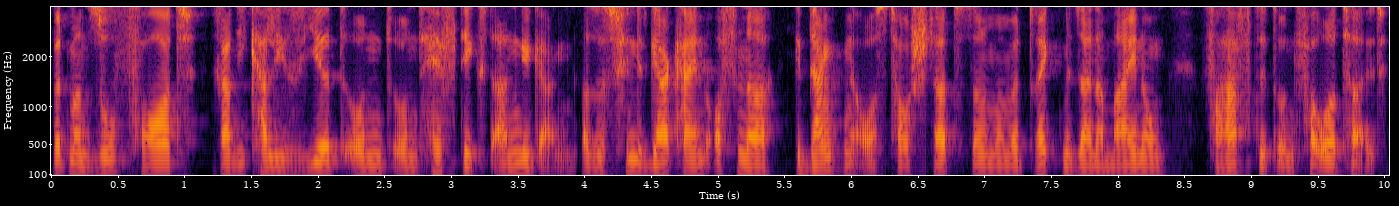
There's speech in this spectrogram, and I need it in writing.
wird man sofort radikalisiert und, und heftigst angegangen. Also es findet gar kein offener Gedankenaustausch statt, sondern man wird direkt mit seiner Meinung verhaftet und verurteilt.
